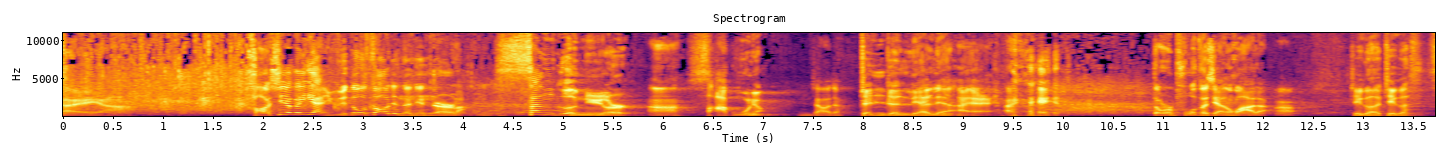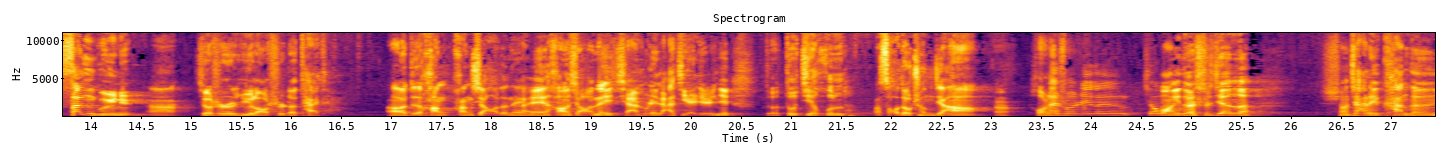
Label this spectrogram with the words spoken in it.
哎呀，好些个谚语都糟践到您这儿了三个女儿，啊！仨姑娘，你瞧瞧，真真连连爱爱。哎，都是菩萨显化的啊这个这个三闺女啊就是于老师的太太。啊！这行行小的那个，哎，行小那前面那俩姐姐，人家都都结婚了啊早都成家啊。嗯，后来说这个交往一段时间了，上家里看看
